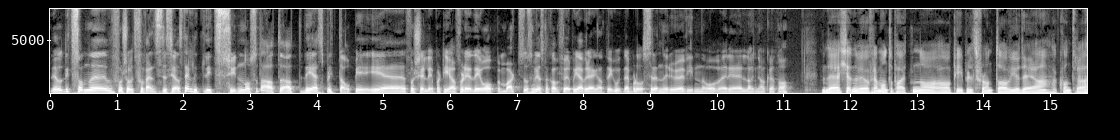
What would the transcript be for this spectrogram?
det er jo litt sånn eh, for så vidt for venstresida det er litt, litt synd også da, at, at de er splitta opp i, i, eh, forskjellige partier. For det, er jo åpenbart, sånn som vi har snakka om før på Gjæver at det, det blåser en rød vind over eh, landet akkurat nå. Det kjenner vi jo fra Monty Python og, People's Front of Judea kontra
